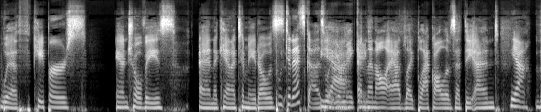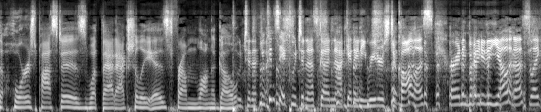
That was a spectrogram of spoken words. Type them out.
with capers, anchovies, and a can of tomatoes. Puttanesca is what you're making. and then I'll add like black olives at the end. yeah. The horse pasta is what that actually is from long ago. Puttane- you can say puttanesca and not get any readers to call us or anybody to yell at us like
